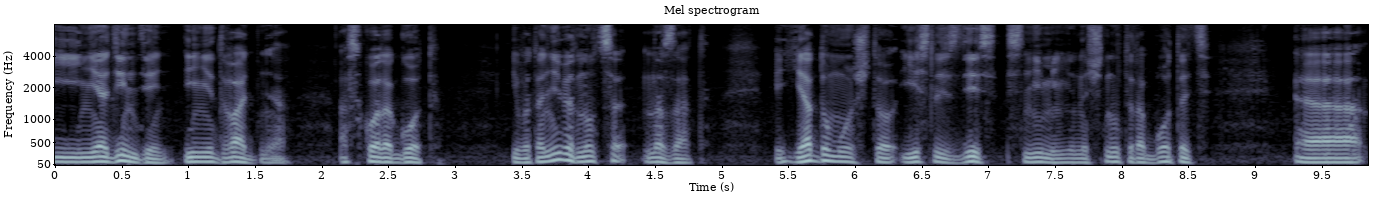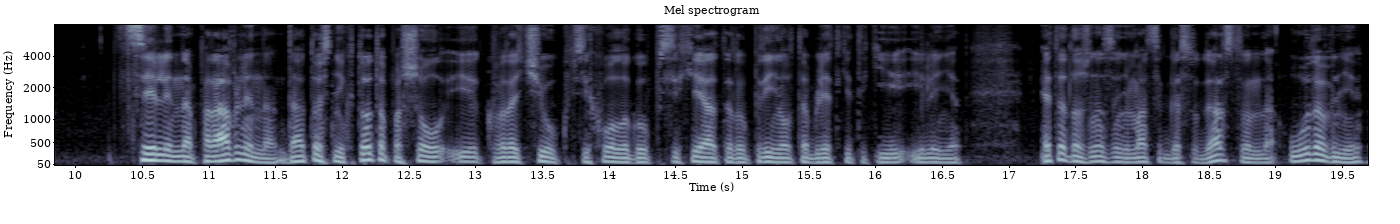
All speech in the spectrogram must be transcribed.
и не один день, и не два дня, а скоро год. И вот они вернутся назад. И я думаю, что если здесь с ними не начнут работать э, целенаправленно, да, то есть не кто-то пошел и к врачу, к психологу, к психиатру, принял таблетки такие или нет. Это должно заниматься государство на уровне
